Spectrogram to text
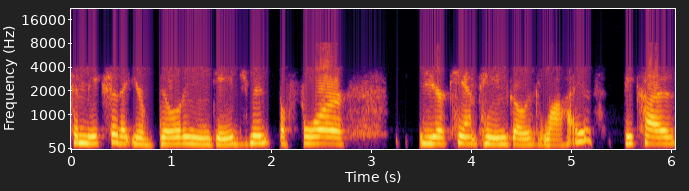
to make sure that you're building engagement before your campaign goes live because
